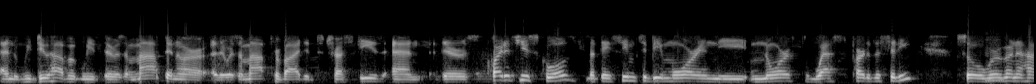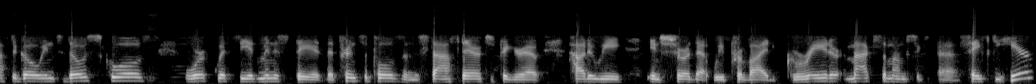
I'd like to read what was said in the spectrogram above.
and we do have a we there was a map in our there was a map provided to trustees and there's quite a few schools but they seem to be more in the northwest part of the city so mm-hmm. we're going to have to go into those schools work with the administrator the principals and the staff there to figure out how do we ensure that we provide greater maximum uh, safety here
